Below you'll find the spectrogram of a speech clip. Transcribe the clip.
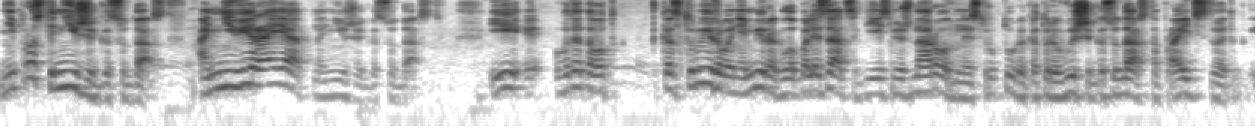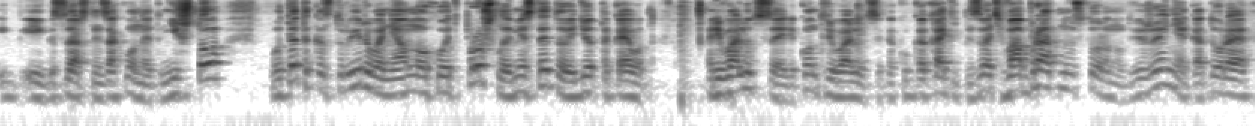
не просто ниже государств, а невероятно ниже государств. И э, вот это вот конструирование мира глобализации, где есть международные структуры, которые выше государства, правительства это, и, и государственные законы, это ничто, вот это конструирование, оно уходит в прошлое, вместо этого идет такая вот революция или контрреволюция, как, как хотите называть, в обратную сторону движения, которое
